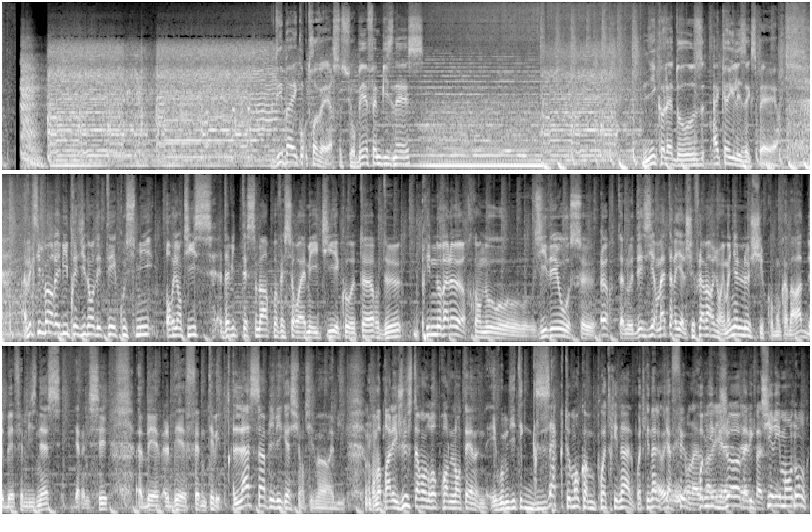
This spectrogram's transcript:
Débat et controverse sur BFM Business. Nicolas Dose accueille les experts. Avec Sylvain Réby, président d'été Kousmi Orientis, David Tesmar, professeur au MIT et co-auteur de Prix de nos valeurs, quand nos idéaux se heurtent à nos désirs matériels chez Flammarion, Emmanuel Le Chiffre, mon camarade de BFM Business, RLC, euh, BF- BFM TV. La simplification, Sylvain Réby. On en parlait juste avant de reprendre l'antenne, et vous me dites exactement comme Poitrinal, Poitrinal Ah oui, qui a fait le premier job avec façon. Thierry Mandon.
